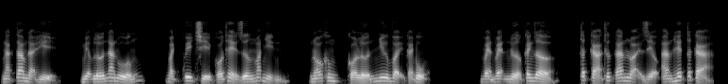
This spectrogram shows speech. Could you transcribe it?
Ngạc tam đại hỉ, miệng lớn ăn uống, bạch quy chỉ có thể d ư ơ n g mắt nhìn, nó không có lớn như vậy cái bụng. Vẹn vẹn nửa canh giờ, tất cả thức ăn loại rượu ăn hết tất cả,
